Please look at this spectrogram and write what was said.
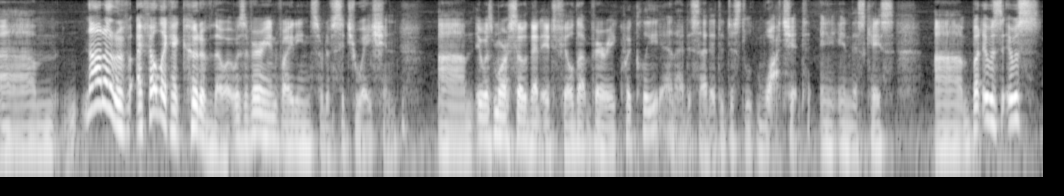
Um, not out of. I felt like I could have, though. It was a very inviting sort of situation. Um, it was more so that it filled up very quickly, and I decided to just watch it in, in this case. Um, but it was it was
